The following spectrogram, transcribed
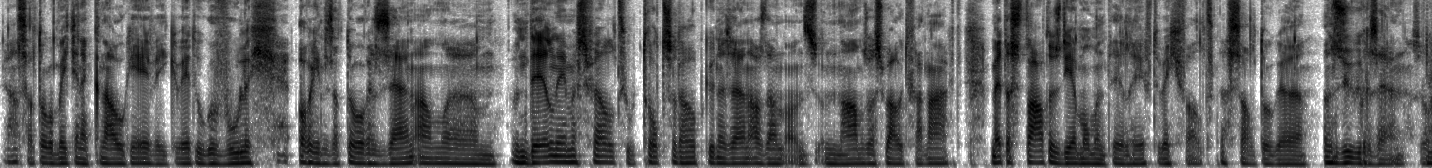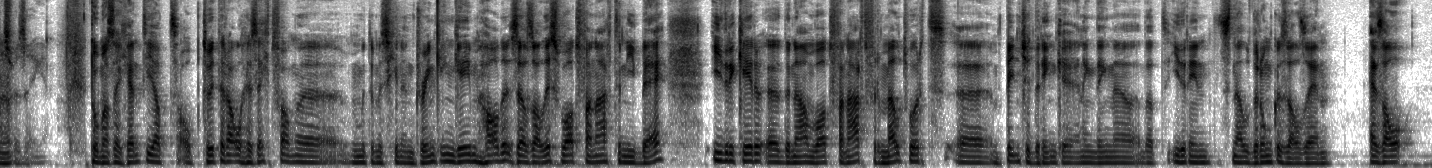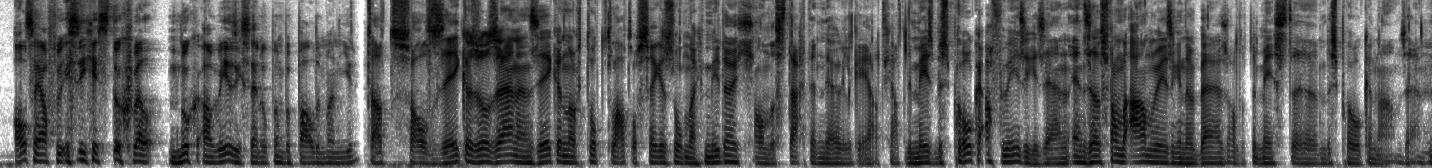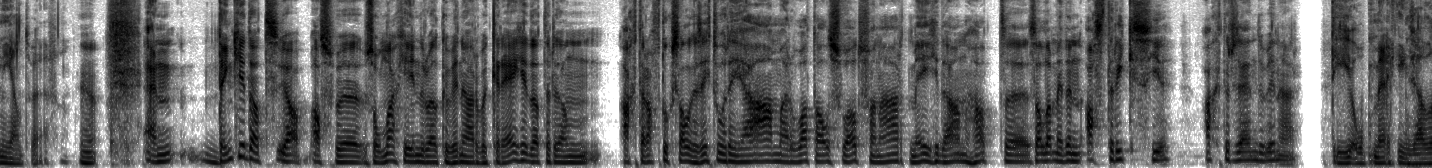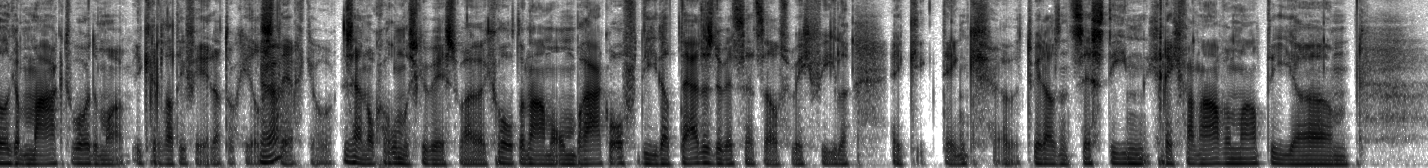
ja, het zal toch een beetje een knauw geven. Ik weet hoe gevoelig organisatoren zijn aan uh, hun deelnemersveld, hoe trots ze daarop kunnen zijn als dan een, een naam zoals Wout van Aert, met de status die hij momenteel heeft, wegvalt. Dat zal toch uh, een zuur zijn, zoals ja. we zeggen. Thomas Agent die had op Twitter al gezegd van uh, we moeten misschien een drinking game houden. Zelfs al is Wout van Aert er niet bij. Iedere keer uh, de naam Wout van Aert vermeld wordt, uh, een pintje drinken. En ik denk dat iedereen snel dronken zal zijn. Hij zal als hij afwezig is, toch wel nog aanwezig zijn op een bepaalde manier. Dat zal zeker zo zijn. En zeker nog tot, laten we zeggen, zondagmiddag aan de start en dergelijke. Ja, het gaat de meest besproken afwezigen zijn. En zelfs van de aanwezigen erbij zal het de meest uh, besproken naam zijn. Niet aan twijfelen. Ja. En denk je dat ja, als we zondag eender welke winnaar we krijgen, dat er dan achteraf toch zal gezegd worden, ja, maar wat als Wout van Aert meegedaan had, uh, zal dat met een asterixje achter zijn, de winnaar? Die opmerking zal wel gemaakt worden, maar ik relativeer dat toch heel ja? sterk. Hoor. Er zijn nog rondes geweest waar grote namen ontbraken of die dat tijdens de wedstrijd zelfs wegvielen. Ik, ik denk uh, 2016, Greg van Avermaat, die uh,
